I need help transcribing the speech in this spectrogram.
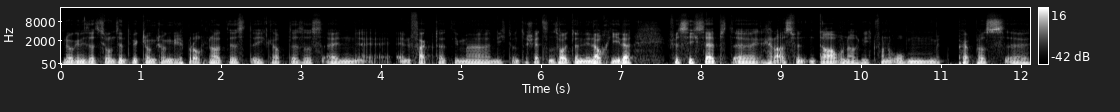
in Organisationsentwicklung schon gesprochen hattest. Ich glaube, das ist ein, äh, ein Faktor, den man nicht unterschätzen sollte und den auch jeder für sich selbst äh, herausfinden darf und auch nicht von oben mit Purpose äh,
